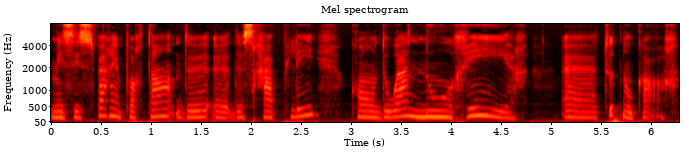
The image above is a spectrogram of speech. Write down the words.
mais c'est super important de, de se rappeler qu'on doit nourrir euh, tous nos corps,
